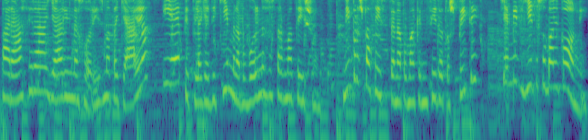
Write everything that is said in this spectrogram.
παράθυρα, γυάλινα χωρίσματα και άλλα ή έπιπλα για αντικείμενα που μπορεί να σας τραυματίσουν. Μην προσπαθήσετε να απομακρυνθείτε το σπίτι και μην βγείτε στο μπαλκόνι.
